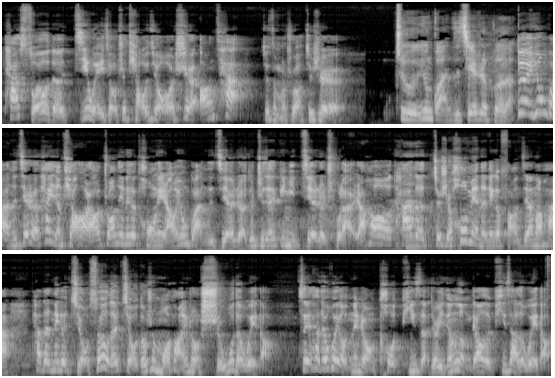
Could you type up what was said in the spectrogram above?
它所有的鸡尾酒是调酒，是 on tap，就怎么说，就是就用管子接着喝的。对，用管子接着，它已经调好，然后装进那个桶里，然后用管子接着，就直接给你接着出来。然后它的就是后面的那个房间的话，它的那个酒，所有的酒都是模仿一种食物的味道，所以它就会有那种 cold pizza，就是已经冷掉的披萨的味道。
